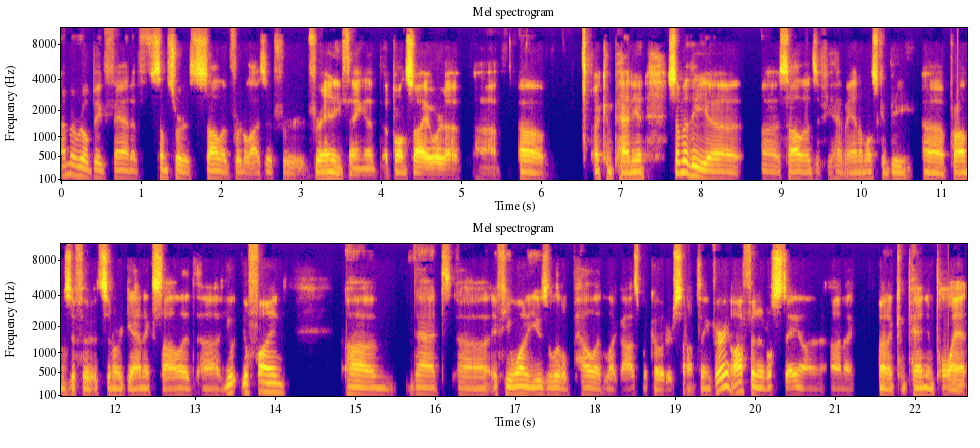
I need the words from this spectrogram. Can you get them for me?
I'm a real big fan of some sort of solid fertilizer for for anything, a, a bonsai or a uh, uh, a companion. Some of the uh, uh, solids, if you have animals, can be uh, problems if it's an organic solid. Uh, you'll, you'll find um, that uh, if you want to use a little pellet like Osmocote or something, very often it'll stay on on a on a companion plant,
